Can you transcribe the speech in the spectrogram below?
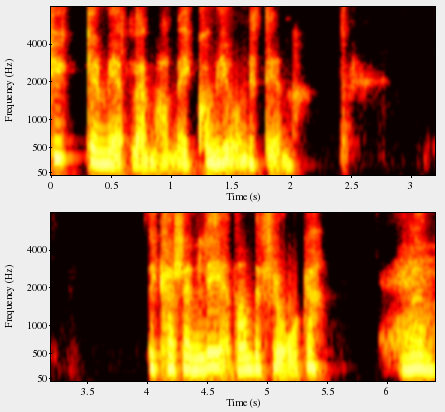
tycker medlemmarna i communityn? Det är kanske är en ledande fråga. Men,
